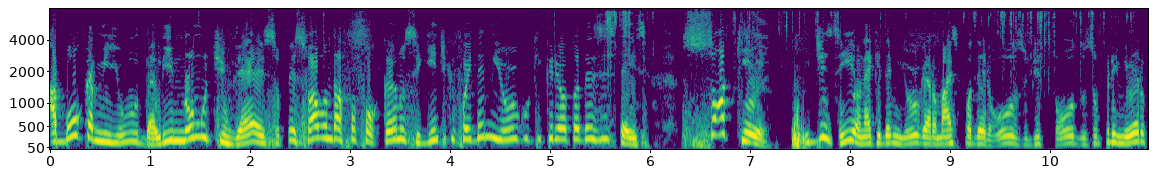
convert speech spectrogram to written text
A boca miúda ali no multiverso, o pessoal anda fofocando o seguinte, que foi Demiurgo que criou toda a existência. Só que, e diziam, né, que Demiurgo era o mais poderoso de todos, o primeiro,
